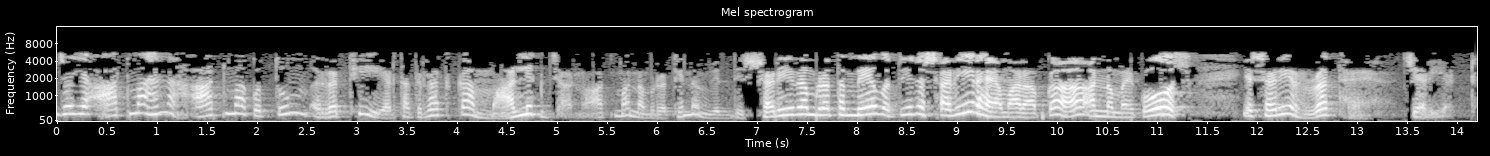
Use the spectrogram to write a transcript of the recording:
जो ये आत्मा है ना, आत्मा को तुम रथी, अर्थात रथ का मालिक जानो। आत्मा नम रथी न विद्धि शरीरम रथ में ये जो शरीर है हमारा आपका, अन्नमय कोष, ये शरीर रथ है। चैरियट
